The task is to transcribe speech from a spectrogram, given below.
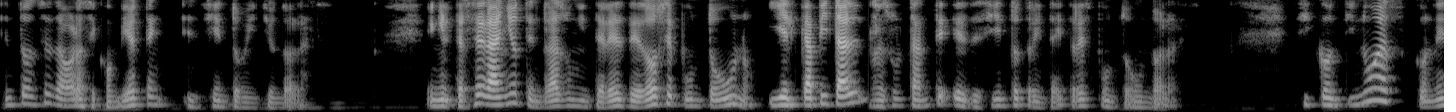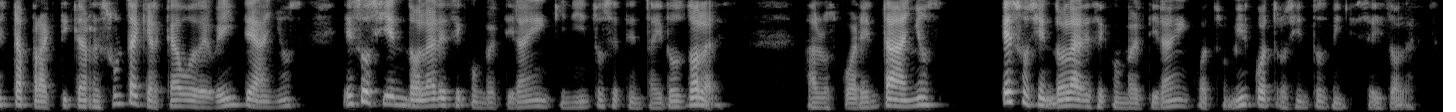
entonces ahora se convierten en 121 dólares. En el tercer año tendrás un interés de 12.1 y el capital resultante es de 133.1 dólares. Si continúas con esta práctica, resulta que al cabo de 20 años esos 100 dólares se convertirán en 572 dólares. A los 40 años, esos 100 dólares se convertirán en 4.426 dólares.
